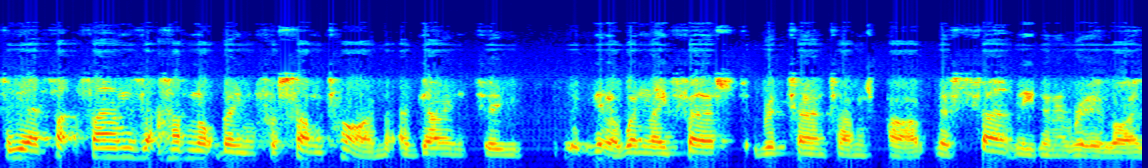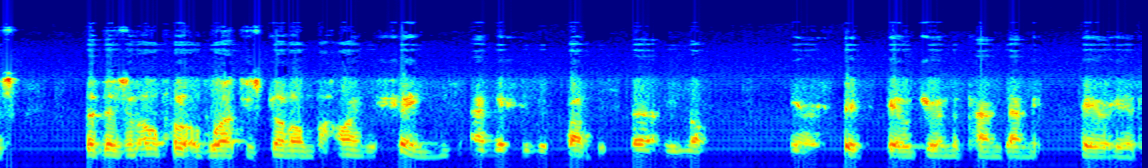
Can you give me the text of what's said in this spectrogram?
So yeah, f- fans that have not been for some time are going to, you know, when they first return to Adams Park, they're certainly going to realise that there's an awful lot of work has gone on behind the scenes, and this is a club that's certainly not, you know, stood still during the pandemic period.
